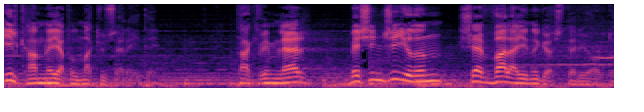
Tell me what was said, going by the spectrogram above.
ilk hamle yapılmak üzereydi. Takvimler 5. yılın Şevval ayını gösteriyordu.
